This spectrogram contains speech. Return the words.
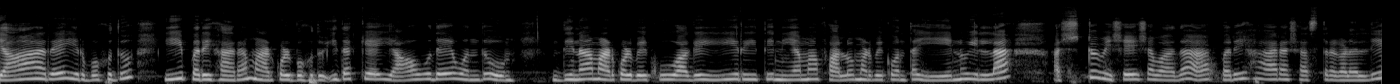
ಯಾರೇ ಇರಬಹುದು ಈ ಪರಿಹಾರ ಮಾಡ್ಕೊಳ್ಬಹುದು. ಇದಕ್ಕೆ ಯಾವುದೇ ಒಂದು ದಿನ ಮಾಡ್ಕೊಳ್ಬೇಕು, ಹಾಗೆ ಈ ರೀತಿ ನಿಯಮ ಫಾಲೋ ಮಾಡಬೇಕು ಅಂತ ಏನೂ ಇಲ್ಲ. ಅಷ್ಟು ವಿಶೇಷವಾದ ಪರಿಹಾರ ಶಾಸ್ತ್ರಗಳಲ್ಲಿ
